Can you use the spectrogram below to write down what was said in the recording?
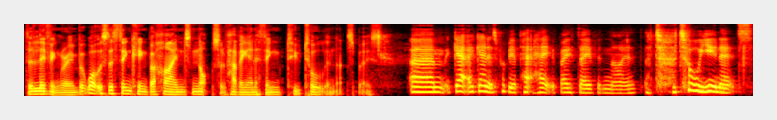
the living room. But what was the thinking behind not sort of having anything too tall in that space? Um, again, again, it's probably a pet hate of both David and I. Tall units.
